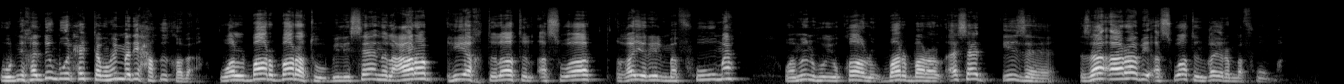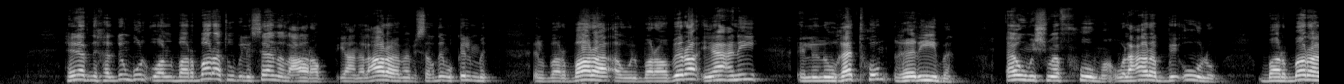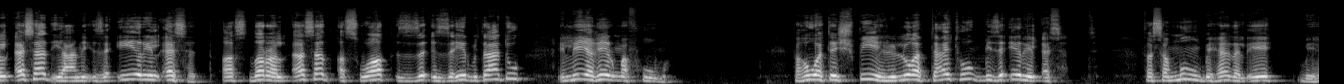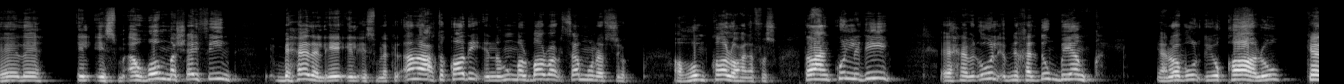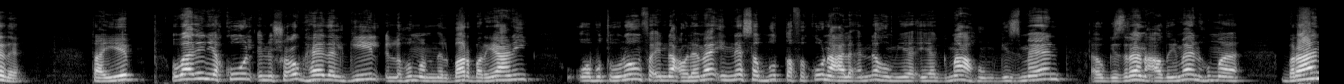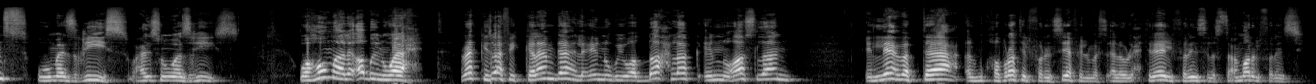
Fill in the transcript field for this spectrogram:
وابن خلدون بيقول حتة مهمة دي حقيقة بقى. والبربرة بلسان العرب هي اختلاط الأصوات غير المفهومة ومنه يقال بربر الأسد إذا زأر بأصوات غير مفهومة. هنا ابن خلدون بيقول والبربرة بلسان العرب يعني العرب لما بيستخدموا كلمة البربرة أو البرابرة يعني اللي لغتهم غريبة أو مش مفهومة والعرب بيقولوا بربرة الأسد يعني زئير الأسد. أصدر الأسد أصوات الزئير بتاعته اللي هي غير مفهومة. فهو تشبيه للغة بتاعتهم بزئير الأسد. فسموهم بهذا الإيه؟ بهذا الاسم. أو هم شايفين بهذا الإيه؟ الاسم. لكن أنا اعتقادي إن هم البربر سموا نفسهم أو هم قالوا عن أنفسهم. طبعا كل دي إحنا بنقول ابن خلدون بينقل. يعني هو بيقول يقال كذا. طيب وبعدين يقول إن شعوب هذا الجيل اللي هم من البربر يعني وبطونهم فإن علماء النسب متفقون على أنهم يجمعهم جزمان أو جزران عظيمان هما برانس ومزغيس واحد اسمه مزغيس. وهما لأب واحد. ركز بقى في الكلام ده لأنه بيوضح لك إنه أصلا اللعبة بتاع المخابرات الفرنسية في المسألة والاحتلال الفرنسي الاستعمار الفرنسي.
